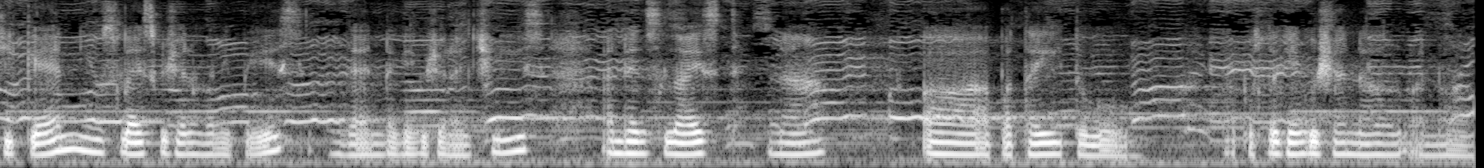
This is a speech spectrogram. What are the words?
chicken, yung slice ko siya ng manipis, and then lagyan ko siya ng cheese, and then sliced na uh, potato. Tapos, lagyan ko siya ng, ano,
